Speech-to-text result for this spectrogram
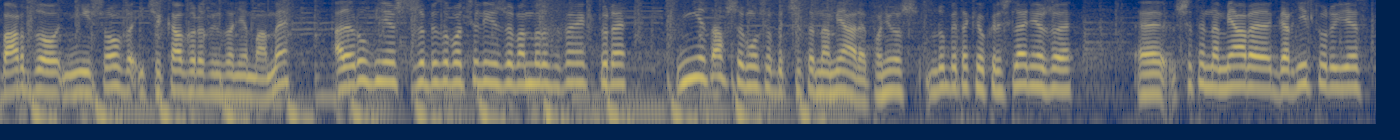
bardzo niszowe i ciekawe rozwiązania mamy, ale również, żeby zobaczyli, że mamy rozwiązania, które nie zawsze muszą być szyte na miarę, ponieważ lubię takie określenie, że e, na miarę garnitur jest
